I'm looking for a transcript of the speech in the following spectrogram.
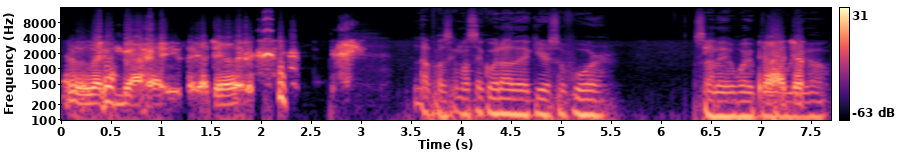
Eso sería un viaje ahí, sería chévere. La próxima secuela de Gears of War sale White Ya, Boy ya. obligado.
